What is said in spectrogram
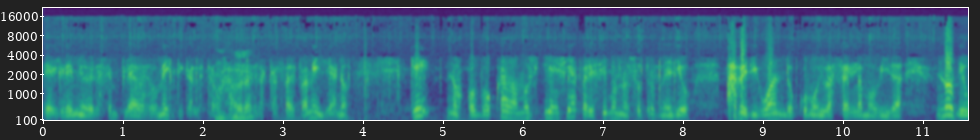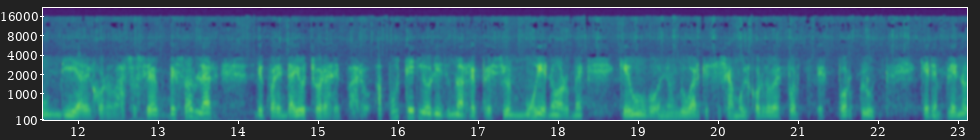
del gremio de las empleadas domésticas, las trabajadoras de las casas de familia, ¿no? Que nos convocábamos y allí aparecimos nosotros medio averiguando cómo iba a ser la movida, no de un día del Cordobazo, se empezó a hablar de 48 horas de paro, a posteriori de una represión muy enorme que hubo en un lugar que se llamó el Córdoba Sport, Sport Club, que era en pleno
